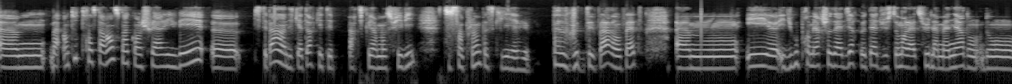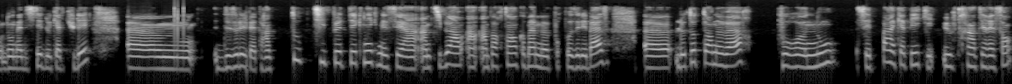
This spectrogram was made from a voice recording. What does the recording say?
Euh, bah, en toute transparence, moi, quand je suis arrivée, euh, c'était pas un indicateur qui était particulièrement suivi, tout simplement parce qu'il y avait pas beaucoup de départ en fait. Euh, et, et, du coup, première chose à dire peut-être justement là-dessus, la manière dont, on a décidé de le calculer. Euh, désolée, je vais être un tout petit peu technique, mais c'est un, petit peu important quand même pour poser les bases. Euh, le taux de turnover, pour nous, c'est pas un KPI qui est ultra intéressant.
